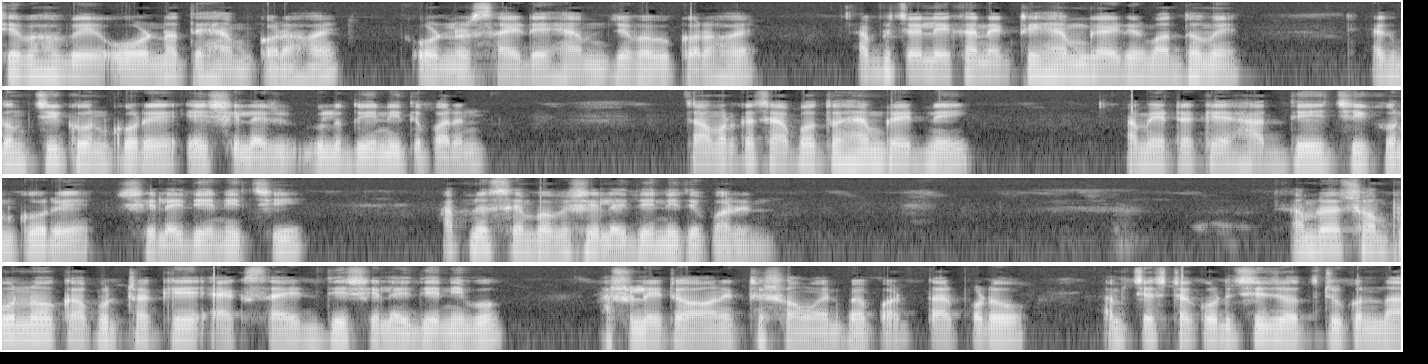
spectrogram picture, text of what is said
যেভাবে ওড়নাতে হ্যাম করা হয়, ওড়নার সাইডে হ্যাম যেভাবে করা হয়। আপনি চাইলে এখানে একটি হ্যাম গাইডের মাধ্যমে একদম চিকন করে এই সেলাইগুলো দিয়ে নিতে পারেন। তো আমার কাছে আপাতত হ্যাম গাইড নেই। আমি এটাকে হাত দিয়েই চিকন করে সেলাই দিয়ে নিচ্ছি। আপনিও সেমভাবে সেলাই দিয়ে নিতে পারেন। আমরা সম্পূর্ণ কাপড়টাকে এক সাইড দিয়ে সেলাই দিয়ে নিব। আসলে এটা অনেকটা সময়ের ব্যাপার। তারপরেও আমি চেষ্টা করেছি যতটুকু না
